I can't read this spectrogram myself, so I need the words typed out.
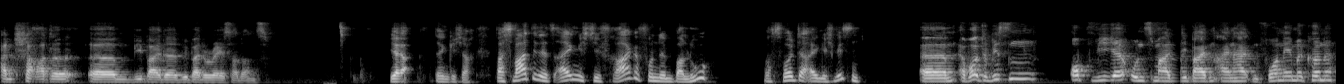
an Schade ähm, wie bei der, wie bei der Razordons. Ja, denke ich auch. Was war denn jetzt eigentlich die Frage von dem Balu? Was wollte er eigentlich wissen? Ähm, er wollte wissen, ob wir uns mal die beiden Einheiten vornehmen können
